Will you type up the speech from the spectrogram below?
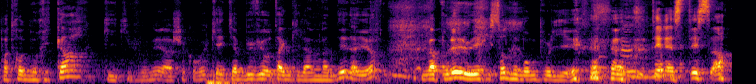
patron de Ricard, qui, qui venait à chaque week-end, qui a buvé autant qu'il en vendait d'ailleurs, il m'appelait le hérisson de Montpellier. C'était resté ça,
